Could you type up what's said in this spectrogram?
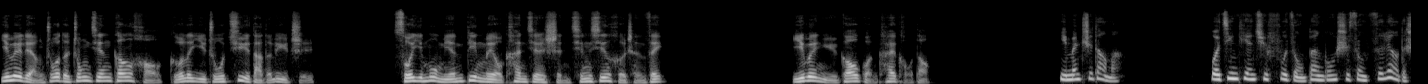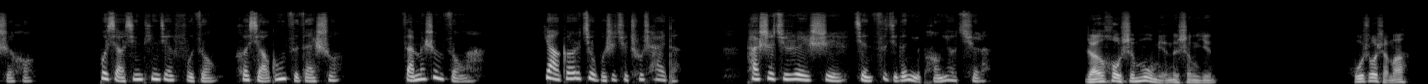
因为两桌的中间刚好隔了一株巨大的绿植。所以木棉并没有看见沈清新和陈飞。一位女高管开口道：“你们知道吗？我今天去副总办公室送资料的时候，不小心听见副总和小公子在说：‘咱们盛总啊，压根儿就不是去出差的，他是去瑞士见自己的女朋友去了。’”然后是木棉的声音：“胡说什么？”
